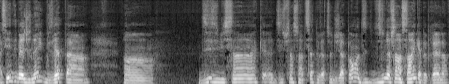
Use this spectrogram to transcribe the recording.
Essayez d'imaginer que vous êtes en, en 1800, 1867, l'ouverture du Japon, 1905 à peu près, là.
